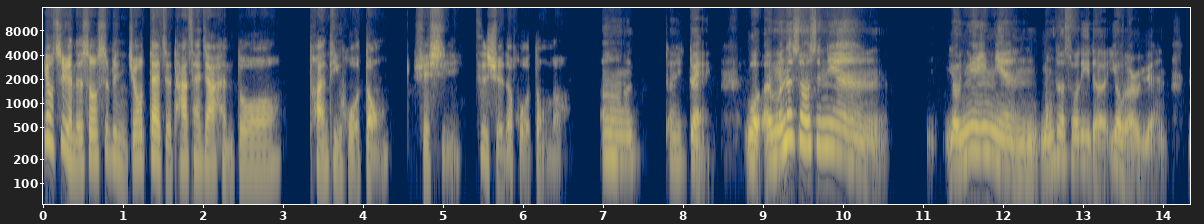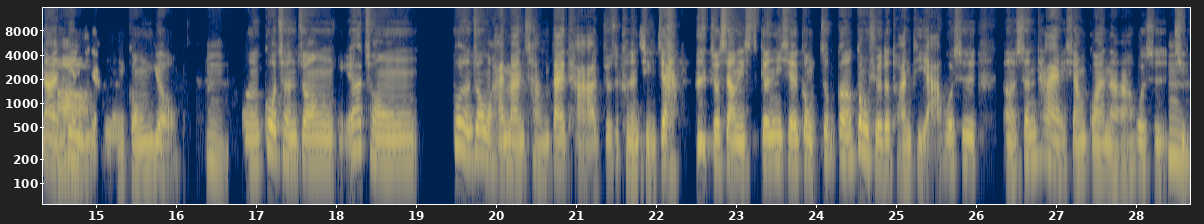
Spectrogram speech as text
幼稚园的时候，是不是你就带着他参加很多团体活动、学习自学的活动了？嗯，对对，我我们那时候是念有念一年蒙特梭利的幼儿园，那念两年公幼，啊、嗯。嗯、呃，过程中，要从过程中我还蛮常带他，就是可能请假，就像一跟一些共这共共学的团体啊，或是呃生态相关啊，或是其他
